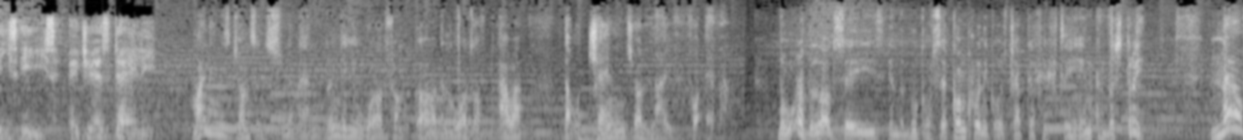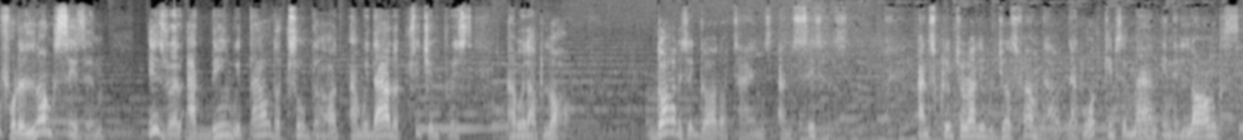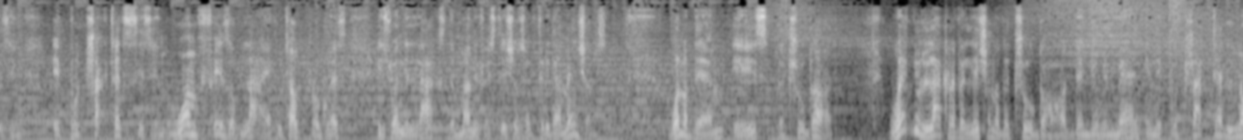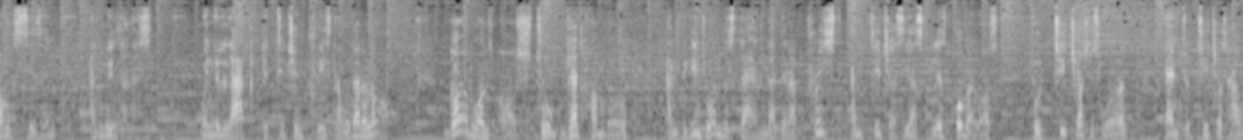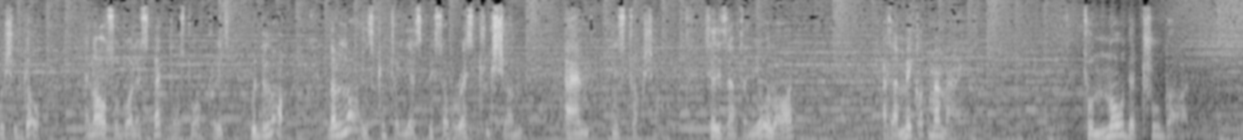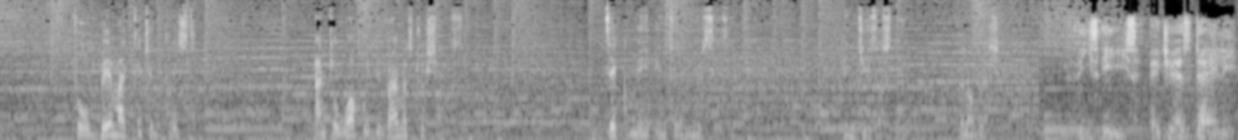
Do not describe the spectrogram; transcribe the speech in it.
This is AJS Daily. My name is Johnson Suleman, bringing you words from God and words of power that will change your life forever. The word of the Lord says in the book of Second Chronicles, chapter 15 and verse 3 Now for a long season, Israel had been without the true God and without a teaching priest and without law. God is a God of times and seasons. And scripturally, we just found out that what keeps a man in a long season, a protracted season, one phase of life without progress is when he lacks the manifestations of three dimensions. One of them is the true God. When you lack revelation of the true God, then you remain in a protracted long season and wilderness. When you lack a teaching priest and without a law, God wants us to get humble and begin to understand that there are priests and teachers He has placed over us to teach us His word and to teach us how we should go. And also, God expects us to operate with the law. The law in Scripture here speaks of restriction and instruction. Say this after me, O Lord, as I make up my mind to know the true God, to obey my teaching priest, and to walk with divine restrictions take me into a new season. In Jesus' name. The Lord bless you. This is AJS Daily.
